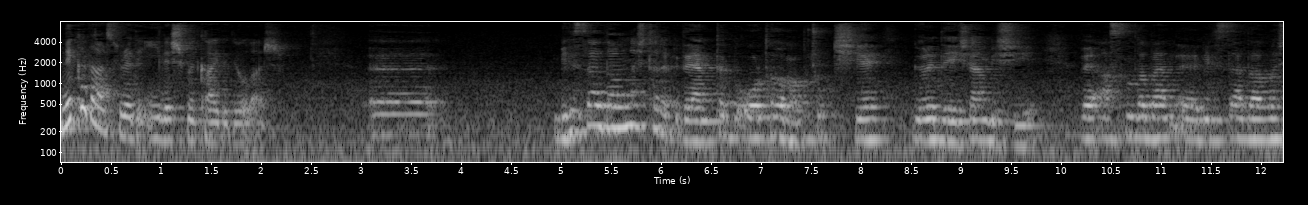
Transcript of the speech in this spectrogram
ne kadar sürede iyileşme kaydediyorlar? Ee, bilişsel davranış terapide yani tabii ortalama bu çok kişiye göre değişen bir şey ve aslında ben e, bilişsel davranış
